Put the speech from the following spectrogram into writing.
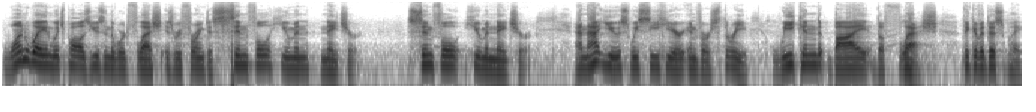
one way in which Paul is using the word flesh is referring to sinful human nature. Sinful human nature. And that use we see here in verse 3 weakened by the flesh. Think of it this way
